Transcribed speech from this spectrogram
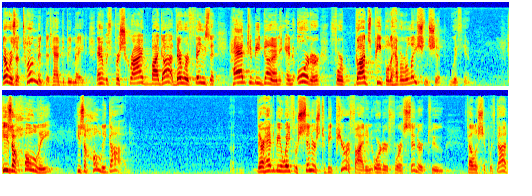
There was atonement that had to be made, and it was prescribed by God. There were things that had to be done in order for God's people to have a relationship with him. He's a holy, he's a holy God. There had to be a way for sinners to be purified in order for a sinner to fellowship with God.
